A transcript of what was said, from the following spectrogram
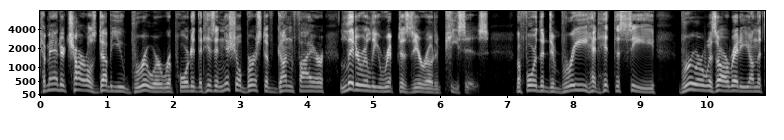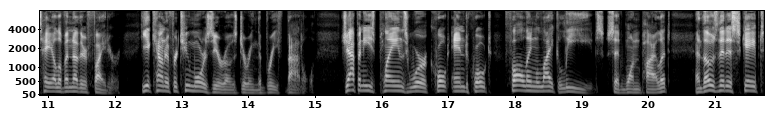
Commander Charles W. Brewer reported that his initial burst of gunfire literally ripped a Zero to pieces. Before the debris had hit the sea, Brewer was already on the tail of another fighter. He accounted for two more Zeros during the brief battle. Japanese planes were, quote, end quote, falling like leaves, said one pilot, and those that escaped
